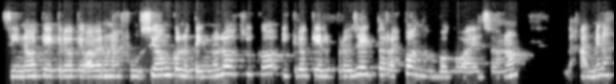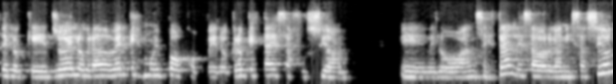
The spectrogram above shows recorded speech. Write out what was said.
sino que creo que va a haber una fusión con lo tecnológico y creo que el proyecto responde un poco a eso, ¿no? Al menos de lo que yo he logrado ver, que es muy poco, pero creo que está esa fusión eh, de lo ancestral, de esa organización,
